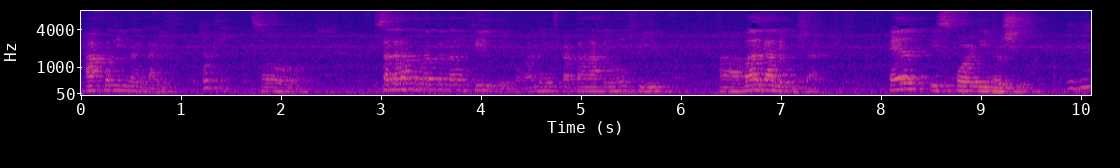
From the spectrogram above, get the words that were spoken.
acronym ng life. Okay. So, sa lahat naman to ng field eh, kung ano yung tatahakin mong field, ah magagamit mo siya. L is for leadership. Mhm.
